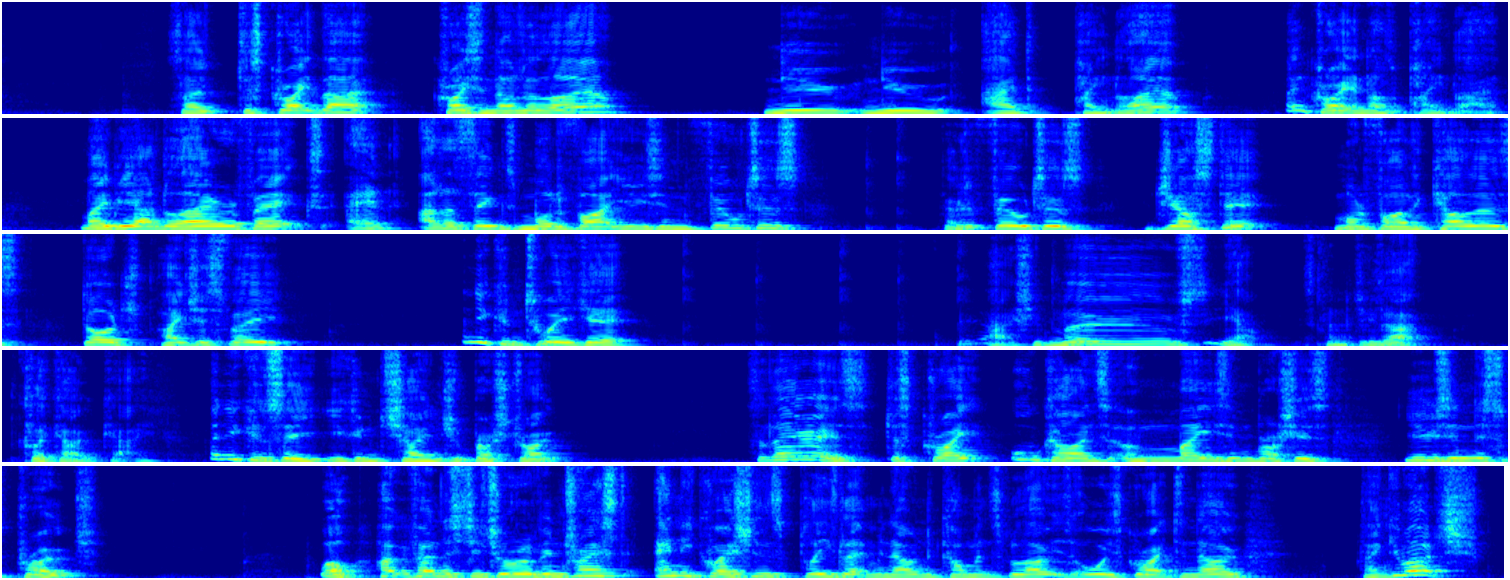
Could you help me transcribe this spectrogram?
So just create that, create another layer, new, new add paint layer, and create another paint layer. Maybe add layer effects and other things, modify it using filters. Go to filters, adjust it, modify the colors, dodge, HSV, and you can tweak it. It actually moves. Yeah, it's going to do that. Click OK. And you can see you can change your brush stroke. So there it is. Just create all kinds of amazing brushes using this approach. Well, hope you found this tutorial of interest. Any questions, please let me know in the comments below. It's always great to know. Thank you much.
